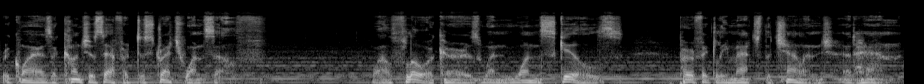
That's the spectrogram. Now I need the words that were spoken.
requires a conscious effort to stretch oneself, while flow occurs when one's skills perfectly match the challenge at hand.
